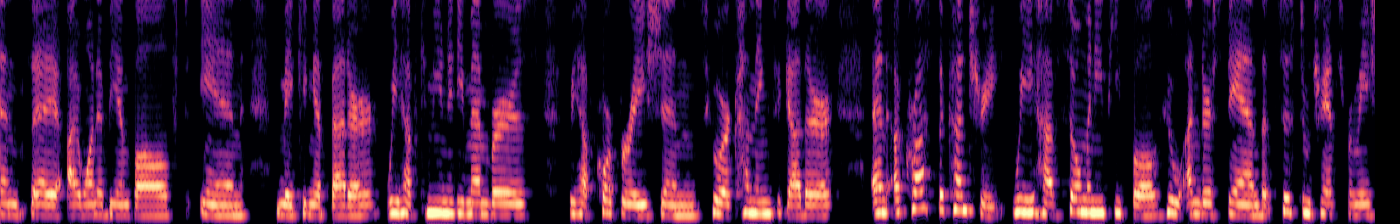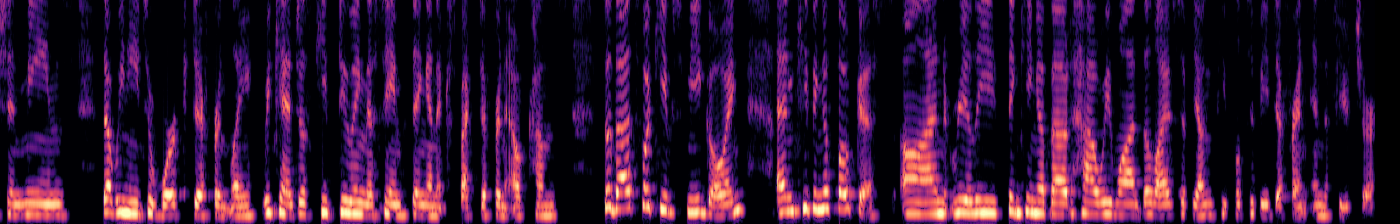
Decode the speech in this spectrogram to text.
and say, I want to be involved in making it better. We have community members, we have corporations who are coming together. And across the country, we have so many people who understand that system transformation means that we need to work differently. We can't just keep doing the same thing and expect different outcomes. So that's what keeps me going and keeping a focus on really thinking about how we want the lives of young people to be different in the future.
